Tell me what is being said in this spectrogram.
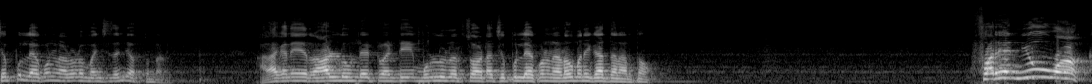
చెప్పులు లేకుండా నడవడం మంచిదని చెప్తున్నారు. అలాగనే రాళ్ళు ఉండేటువంటి ముళ్ళు ఉన్న చోట చెప్పులు లేకుండా నడవమని కాదు దాని అర్థం. For a new walk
